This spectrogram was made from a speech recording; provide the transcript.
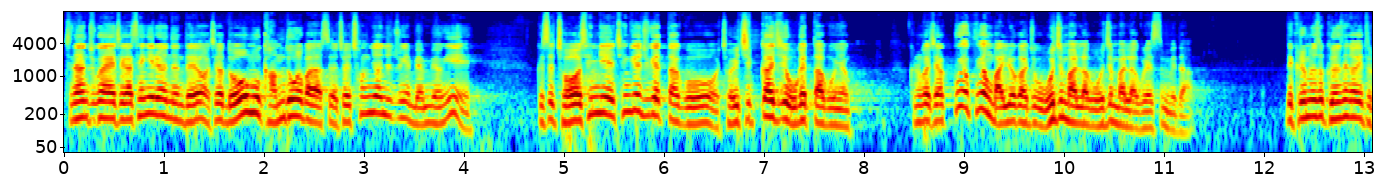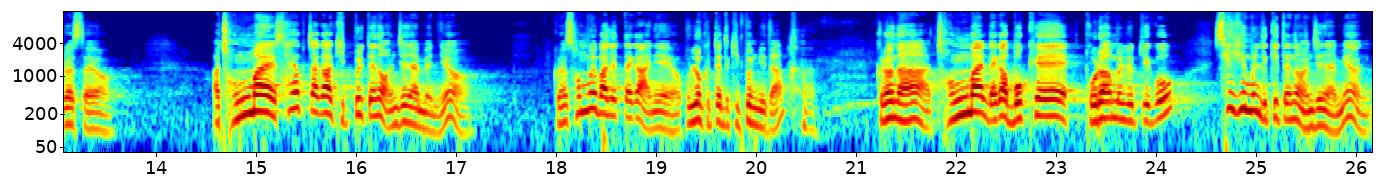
지난 주간에 제가 생일이었는데요. 제가 너무 감동을 받았어요. 저희 청년들 중에 몇 명이 그래서 저 생일 챙겨주겠다고 저희 집까지 오겠다고 그냥 그런 거 제가 꾸역꾸역 말려가지고 오지 말라고 오지 말라고 했습니다. 근데 그러면서 그런 생각이 들었어요. 아, 정말 사역자가 기쁠 때는 언제냐면요. 그런 선물 받을 때가 아니에요. 물론 그때도 기쁩니다. 그러나 정말 내가 목회에 보람을 느끼고 새 힘을 느낄 때는 언제냐면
